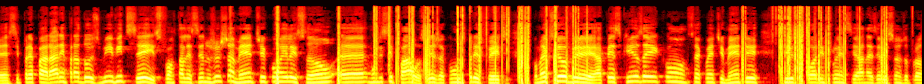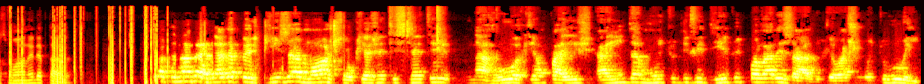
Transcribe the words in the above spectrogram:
é, se prepararem para 2026, fortalecendo justamente com a eleição é, municipal, ou seja, com os prefeitos. Como é que o senhor vê a pesquisa e, consequentemente, se isso pode influenciar nas eleições do próximo ano, hein, deputado? Na verdade, a pesquisa mostra o que a gente sente na rua, que é um país ainda muito dividido e polarizado, que eu acho muito ruim.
